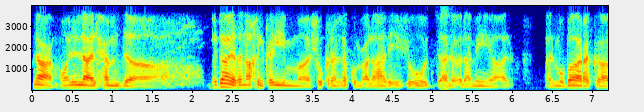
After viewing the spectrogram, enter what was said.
نعم ولله الحمد. بداية أخي الكريم شكرا لكم على هذه الجهود الإعلامية المباركة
